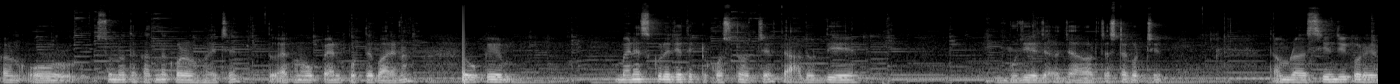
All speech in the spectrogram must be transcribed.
কারণ ওর শূন্যতা খাতনা করানো হয়েছে, তো এখন ও প্যান্ট পরতে পারে না। তো ওকে ম্যানেজ করে যেতে একটু কষ্ট হচ্ছে, তা আদর দিয়ে বুঝিয়ে যাওয়ার চেষ্টা করছি। তো আমরা সিএনজি করে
